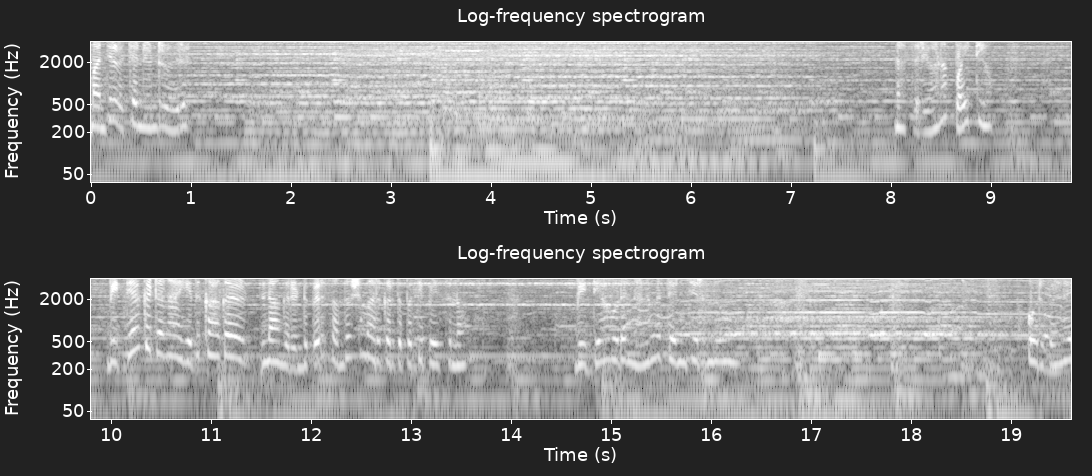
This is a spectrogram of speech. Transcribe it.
மஞ்சள் வச்சா நின்று இரு நான் சரியான பைத்தியம். வித்யா கிட்ட நான் எதுக்காக நாங்க ரெண்டு பேரும் சந்தோஷமா இருக்கிறத பத்தி பேசணும்? வித்யாவோட நிலைமை தெரிஞ்சிருந்தோம் ஒருவேளை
